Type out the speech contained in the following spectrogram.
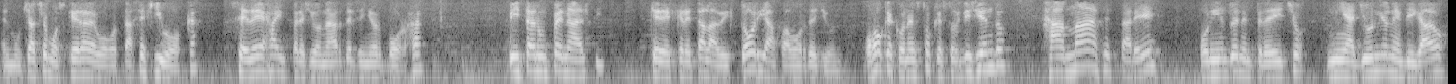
el muchacho Mosquera de Bogotá, se equivoca, se deja impresionar del señor Borja, pitan un penalti que decreta la victoria a favor de Junior. Ojo que con esto que estoy diciendo, jamás estaré poniendo en entredicho ni a Junior ni a Envigado,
